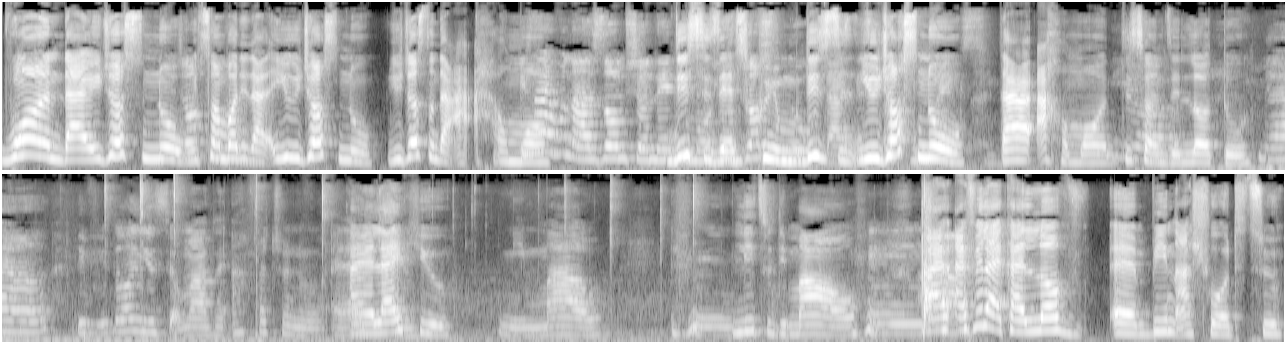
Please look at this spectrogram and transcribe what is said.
one that you just know with just somebody know. that you just know you just know that ah, it's omo, not even assumption anymore. this is a scream this is you just know that ah omo, this one's a lot though Yeah, if you don't use your mouth, like, ah, Facho, no, i like you Me mouth. lead to the mouth. I, I feel like I love um, being assured too.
